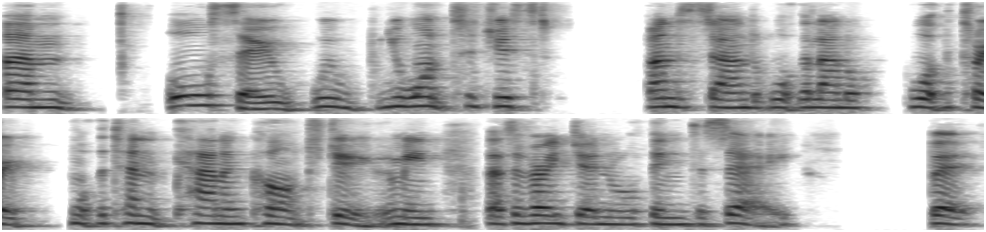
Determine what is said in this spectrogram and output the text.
um, also, we, you want to just understand what the landlord what the sorry what the tenant can and can't do. I mean that's a very general thing to say but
